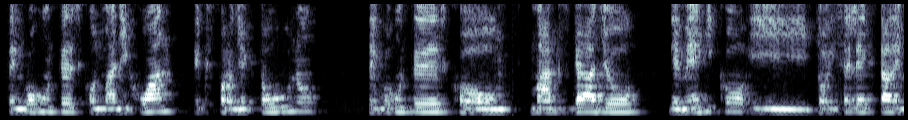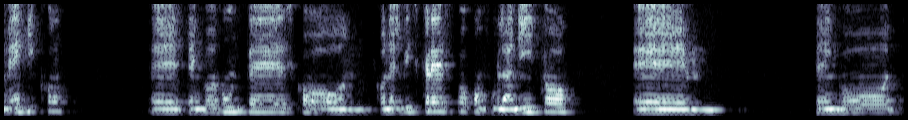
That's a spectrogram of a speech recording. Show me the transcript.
Tengo juntes con Magic Juan, ex Proyecto 1, tengo juntes con Max Gallo de México y Toy Selecta de México. Eh, tengo juntes con, con, Elvis Crespo, con Fulanito. Eh, tengo,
